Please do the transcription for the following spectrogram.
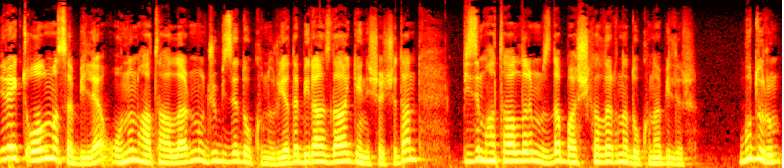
Direkt olmasa bile onun hatalarının ucu bize dokunur ya da biraz daha geniş açıdan bizim hatalarımız da başkalarına dokunabilir. Bu durum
